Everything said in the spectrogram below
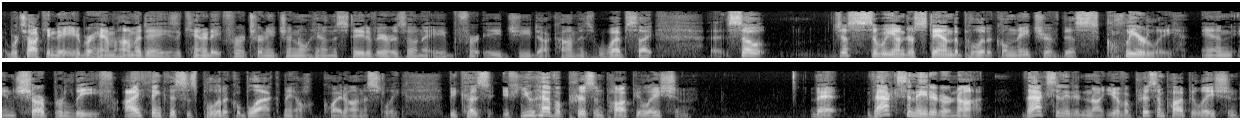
We're talking to Abraham Hamadeh. He's a candidate for Attorney General here in the state of Arizona. AbeForAG.com, is his website. Uh, so just so we understand the political nature of this clearly and in sharp relief, I think this is political blackmail, quite honestly. Because if you have a prison population that, vaccinated or not, vaccinated or not, you have a prison population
